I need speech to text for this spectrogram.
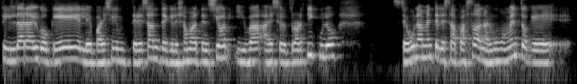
tildar algo que le pareció interesante, que le llamó la atención y va a ese otro artículo. Seguramente les ha pasado en algún momento que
